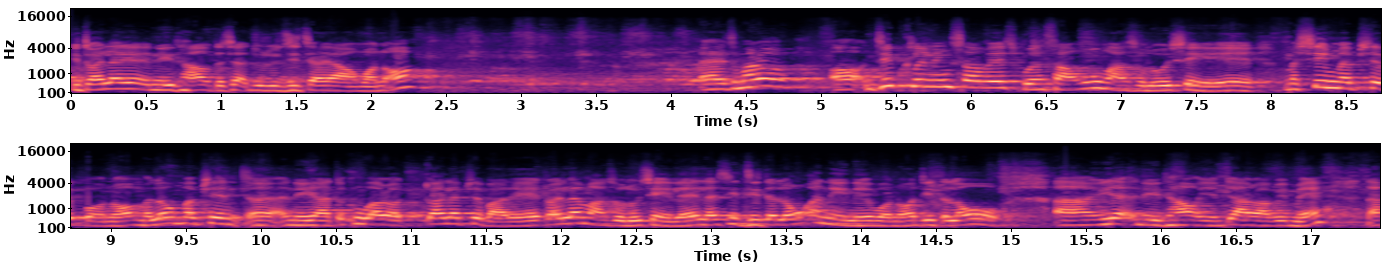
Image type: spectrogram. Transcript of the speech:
ဒီ toilet ရဲ့အနေအထားကိုတစ်ချက်အတူတူကြည့်ကြရအောင်ပါနော်အဲကျမတို့ အော် deep cleaning service ဝန်ဆောင်မှုမှာဆိုလို့ရှိရင်မရှိမဖြစ်ပေါ့နော်မလုံးမဖြစ်အဲအနေအတစ်ခုကတော့ toilet ဖြစ်ပါတယ် toilet မှာဆိုလို့ရှိရင်လည်းလက်ရှိဒီတစ်လုံးအနေနဲ့ပေါ့နော်ဒီတစ်လုံးကိုအာရဲ့အနေအထားကိုအရင်ပြသွားပေးမယ်ဒါ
